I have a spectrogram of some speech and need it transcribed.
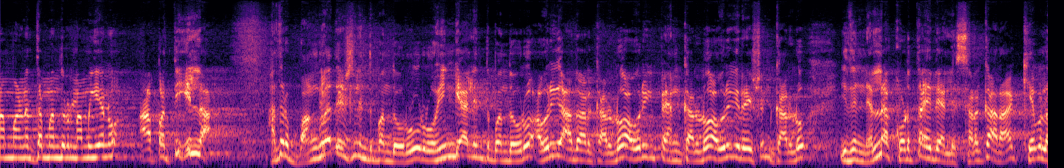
ನಮ್ಮ ಅಣ್ಣ ತಮ್ಮಂದರು ನಮಗೇನು ಆಪತ್ತಿ ಇಲ್ಲ. ಆದರೆ ಬಾಂಗ್ಲಾದೇಶಲಿಂದ ಬಂದವರು ರೋಹಿಂಗ್ಯಾಲಿಂದ ಬಂದವರು, ಅವರಿಗೆ ಆಧಾರ್ ಕಾರ್ಡು, ಅವರಿಗೆ ಪ್ಯಾನ್ ಕಾರ್ಡು, ಅವರಿಗೆ ರೇಷನ್ ಕಾರ್ಡು, ಇದನ್ನೆಲ್ಲ ಕೊಡ್ತಾ ಇದೆ ಅಲ್ಲಿ ಸರ್ಕಾರ ಕೇವಲ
